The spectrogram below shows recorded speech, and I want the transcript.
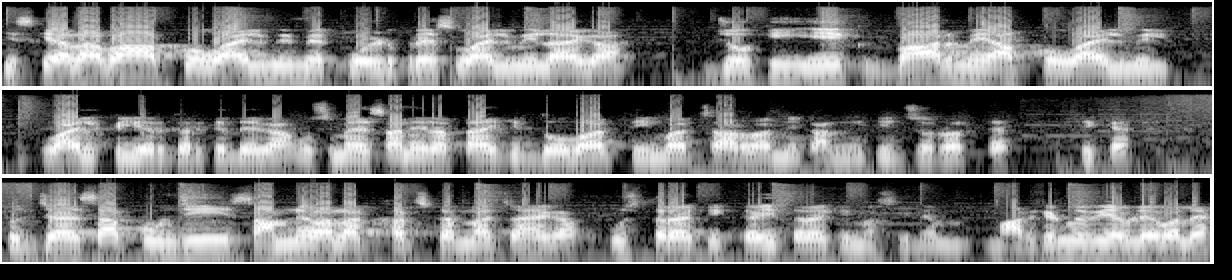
इसके अलावा आपको ऑयल मिल में कोल्ड प्रेस ऑयल मिल आएगा जो कि एक बार में आपको ऑयल मिल ऑयल क्लियर करके देगा। उसमें ऐसा नहीं रहता है कि दो बार तीन बार चार बार निकालने की ज़रूरत है ठीक है? तो जैसा पूंजी सामने वाला खर्च करना चाहेगा उस तरह की कई तरह की मशीनें मार्केट में भी अवेलेबल है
